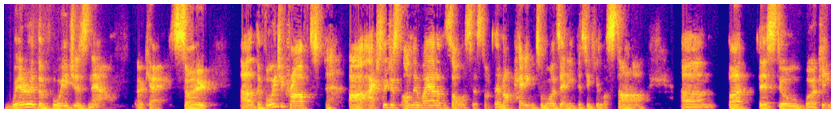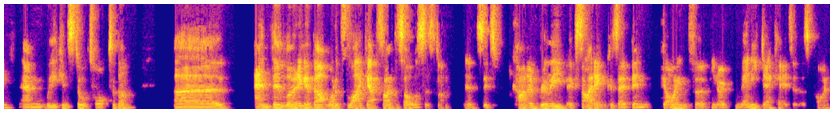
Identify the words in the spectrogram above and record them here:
where are the Voyagers now? Okay, so uh, the Voyager craft are actually just on their way out of the solar system. They're not heading towards any particular star, um, but they're still working and we can still talk to them. Uh, and they're learning about what it's like outside the solar system. It's, it's kind of really exciting because they've been going for you know many decades at this point.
